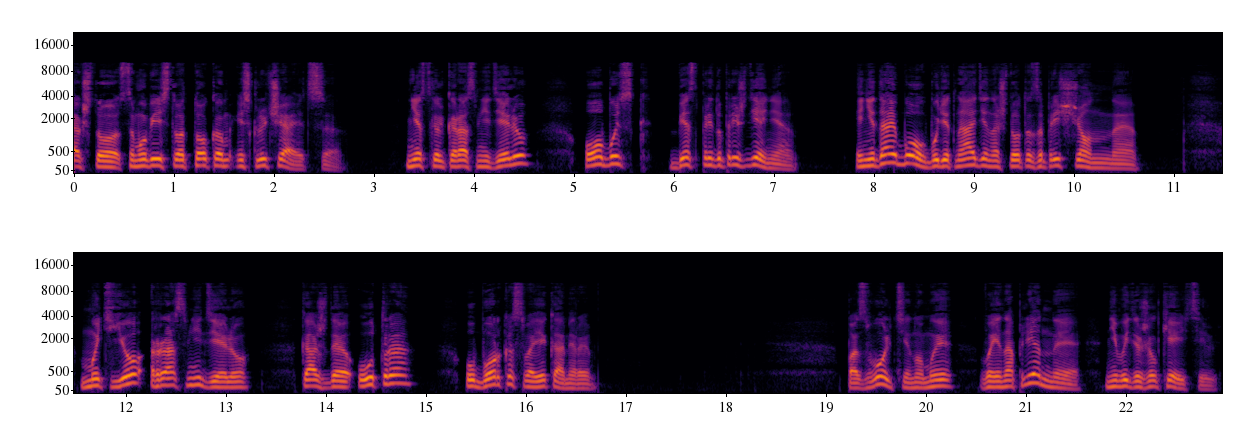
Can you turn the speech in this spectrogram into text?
так что самоубийство током исключается. Несколько раз в неделю обыск без предупреждения. И не дай бог будет найдено что-то запрещенное. Мытье раз в неделю. Каждое утро уборка своей камеры. «Позвольте, но мы военнопленные», — не выдержал Кейтель.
